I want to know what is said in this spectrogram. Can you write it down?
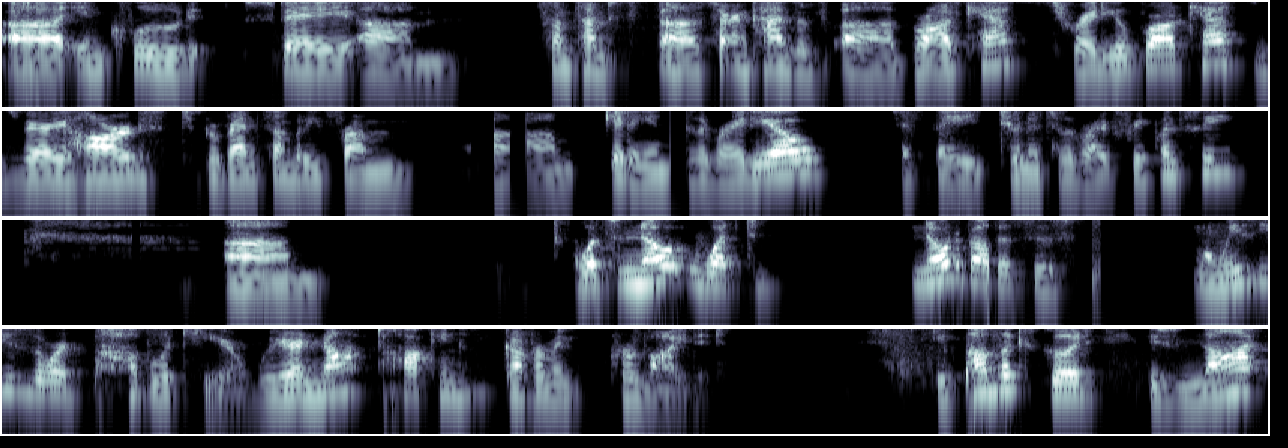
uh, include, say, um, sometimes uh, certain kinds of uh, broadcasts, radio broadcasts. It's very hard to prevent somebody from um, getting into the radio if they tune it to the right frequency. Um, what's note what note about this is when we use the word public here, we are not talking government provided. A public good is not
